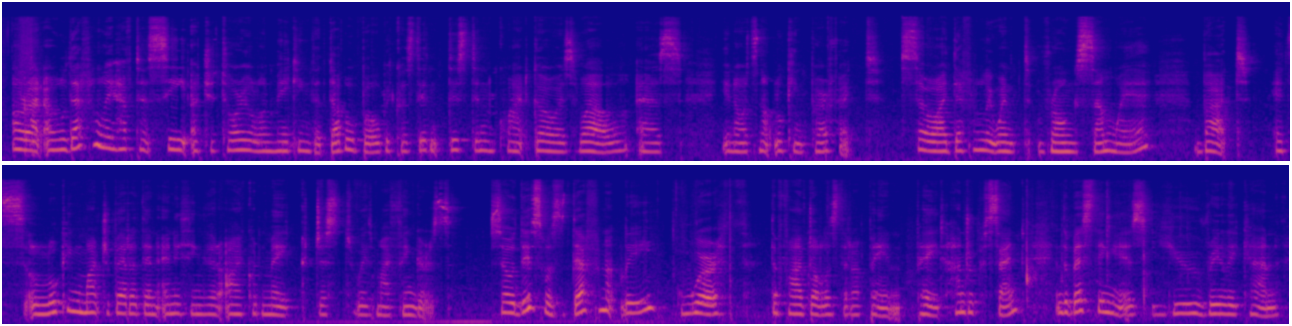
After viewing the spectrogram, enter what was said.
All right, I will definitely have to see a tutorial on making the double bow because this didn't quite go as well as, you know, it's not looking perfect. So I definitely went wrong somewhere, but it's looking much better than anything that I could make just with my fingers. So this was definitely worth the five dollars that I paid paid 100% and the best thing is you really can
